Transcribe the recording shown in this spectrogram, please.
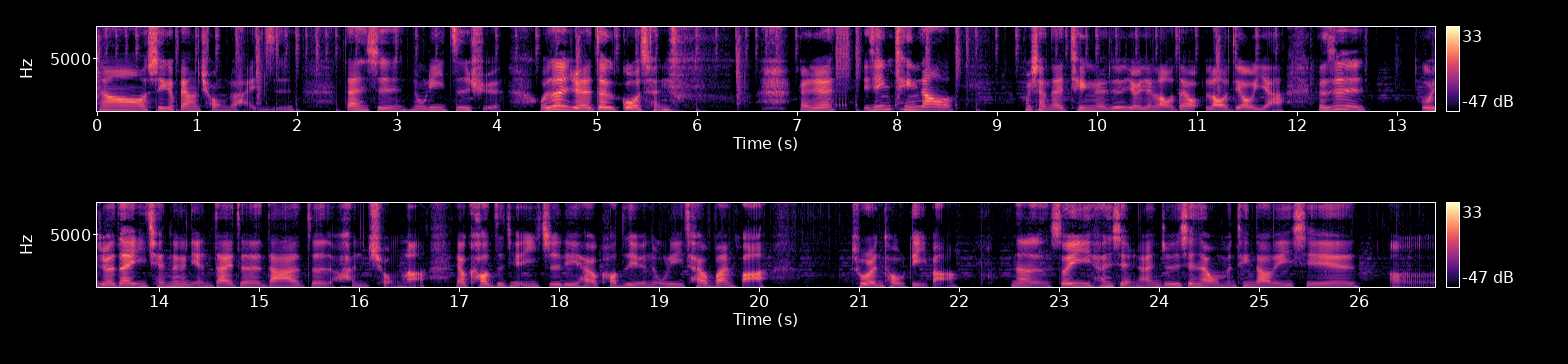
然后是一个非常穷的孩子。但是努力自学，我真的觉得这个过程，感觉已经听到不想再听了，就是有点老掉老掉牙。可是我觉得在以前那个年代，真的大家真的很穷啦，要靠自己的意志力，还有靠自己的努力，才有办法出人头地吧。那所以很显然，就是现在我们听到的一些呃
